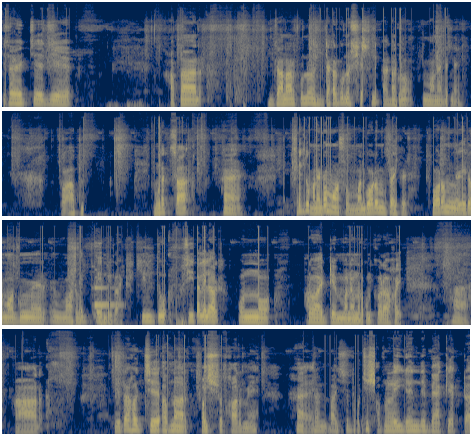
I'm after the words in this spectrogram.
বিষয় হচ্ছে যে আপনার জানার কোনো, দেখার কোনো শেষ নেই, আর কোনো মানে নেই। তো আপনি বাচ্চা হ্যাঁ একদম মানে মৌসুম মানে গরম টাইপের গরম, এটা মৌসুমের মৌসুম কিন্তু শীতকালে অন্য আরও আইটেম মানে অন্যরকম করা হয়। হ্যাঁ আর এটা হচ্ছে আপনার বাইশশো ফার্মে হ্যাঁ এটা বাইশশো পঁচিশ আপনার এই জেন ব্যাকে একটা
